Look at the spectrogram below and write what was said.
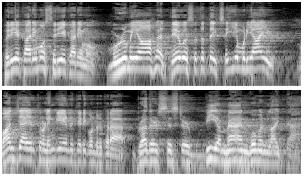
பெரிய காரியமோ சிறிய காரியமோ முழுமையாக தேவ சித்தத்தை செய்யும்படியாய் வாஞ்சியா இருக்கிறவள் எங்கே என்று தேடிக் கொண்டிருக்கிறார் brother sister be a man woman like that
